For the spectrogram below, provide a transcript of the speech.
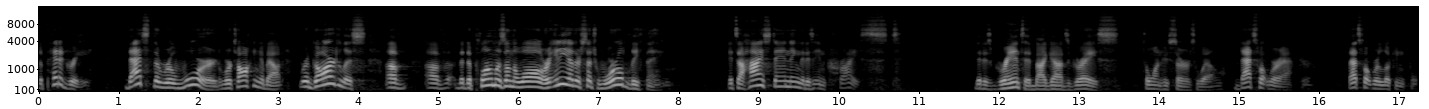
the pedigree. That's the reward we're talking about, regardless of, of the diplomas on the wall or any other such worldly thing. It's a high standing that is in Christ, that is granted by God's grace to one who serves well. That's what we're after. That's what we're looking for.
